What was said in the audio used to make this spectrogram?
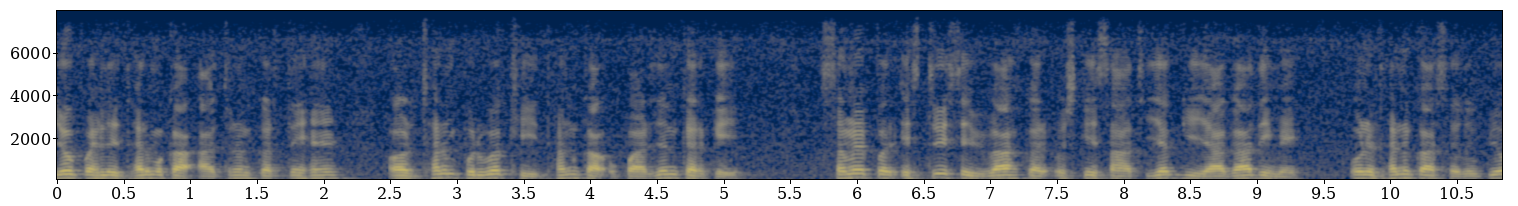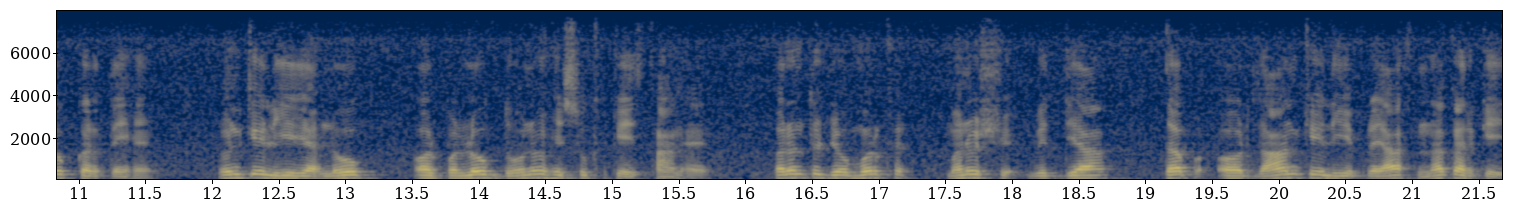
जो पहले धर्म का आचरण करते हैं और धर्मपूर्वक ही धन का उपार्जन करके समय पर स्त्री से विवाह कर उसके साथ यज्ञ यागादि में उन धन का सदुपयोग करते हैं। उनके लिए यह लोक और परलोक दोनों ही सुख के स्थान हैं। परंतु जो मूर्ख, मनुष्य, विद्या, तप और दान के लिए प्रयास न करके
